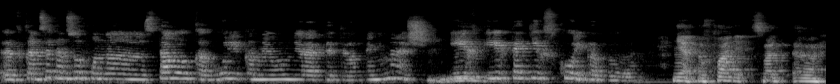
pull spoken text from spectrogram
э, в конце концов, он э, стал алкоголиком и умер от этого, понимаешь? Их, их таких сколько было? Нет, ну в плане, смо- э,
